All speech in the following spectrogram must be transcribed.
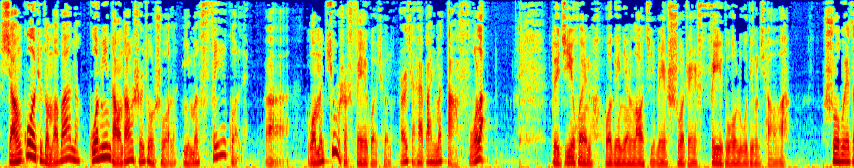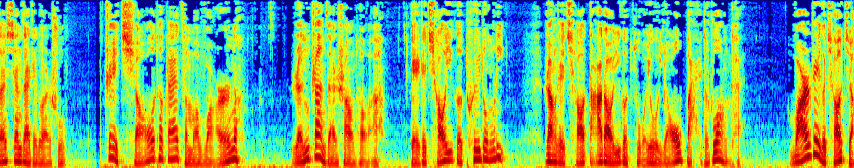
想过去怎么办呢？国民党当时就说了：“你们飞过来啊，我们就是飞过去了，而且还把你们打服了。”对机会呢，我给您老几位说这飞夺泸定桥啊。说回咱现在这段书，这桥它该怎么玩呢？人站在上头啊，给这桥一个推动力。让这桥达到一个左右摇摆的状态。玩这个桥讲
